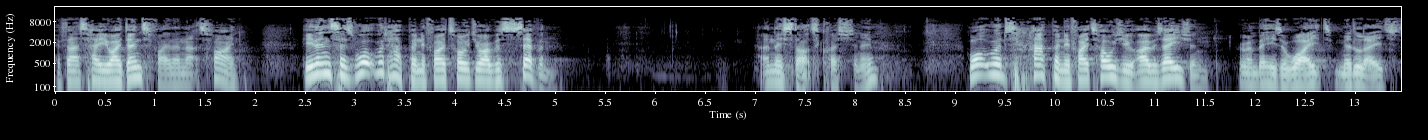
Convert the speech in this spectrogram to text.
if that's how you identify, then that's fine. He then says, what would happen if I told you I was seven? And they start to question him. What would happen if I told you I was Asian? Remember, he's a white, middle-aged,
